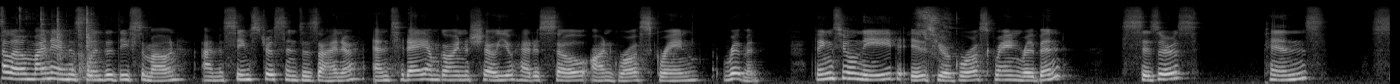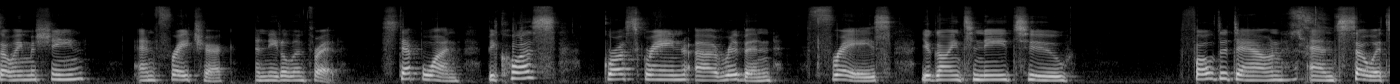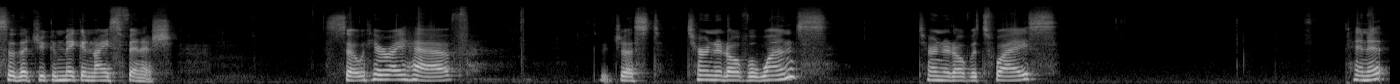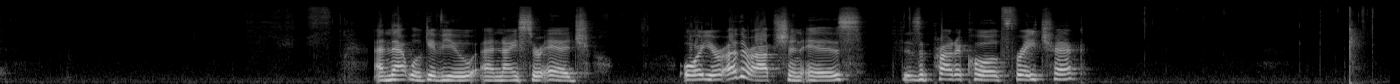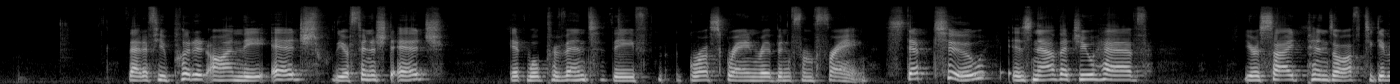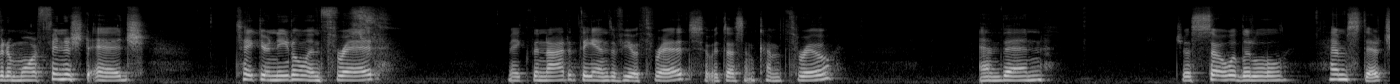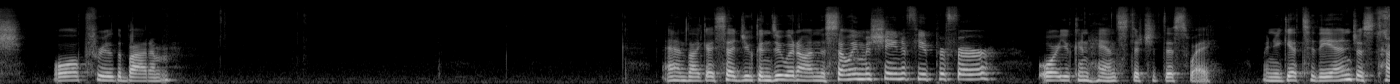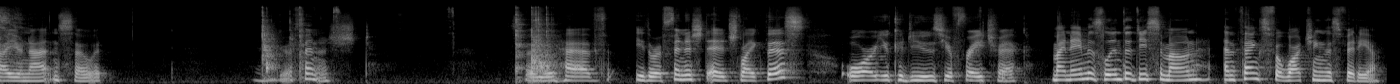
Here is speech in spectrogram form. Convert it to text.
Hello, my name is Linda DiSimone. I'm a seamstress and designer, and today I'm going to show you how to sew on grosgrain ribbon. Things you'll need is your grosgrain ribbon, scissors, pins, sewing machine, and fray check, a needle and thread. Step one, because grosgrain uh, ribbon frays, you're going to need to fold it down and sew it so that you can make a nice finish. So here I have, you just turn it over once, turn it over twice, pin it, and that will give you a nicer edge. Or your other option is, there's a product called Fray Check that if you put it on the edge, your finished edge, it will prevent the grosgrain ribbon from fraying. Step two is now that you have your side pins off to give it a more finished edge, take your needle and thread Make the knot at the end of your thread so it doesn't come through. And then just sew a little hem stitch all through the bottom. And like I said, you can do it on the sewing machine if you'd prefer, or you can hand stitch it this way. When you get to the end, just tie your knot and sew it. And you're finished. So you have either a finished edge like this, or you could use your fray check. My name is Linda DiSimone, and thanks for watching this video.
